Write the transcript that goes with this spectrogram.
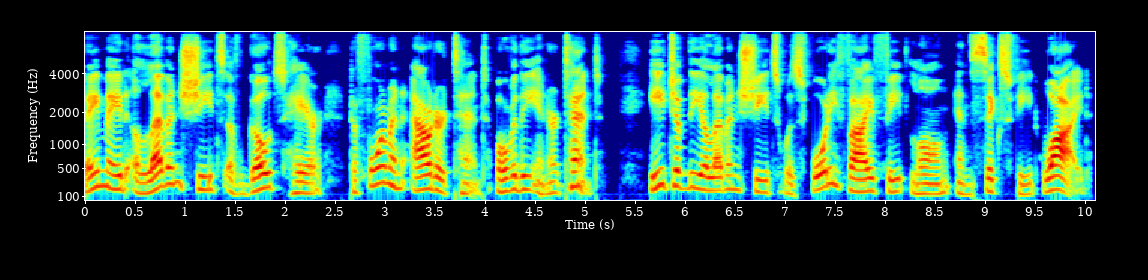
They made eleven sheets of goat's hair to form an outer tent over the inner tent. Each of the 11 sheets was 45 feet long and 6 feet wide.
